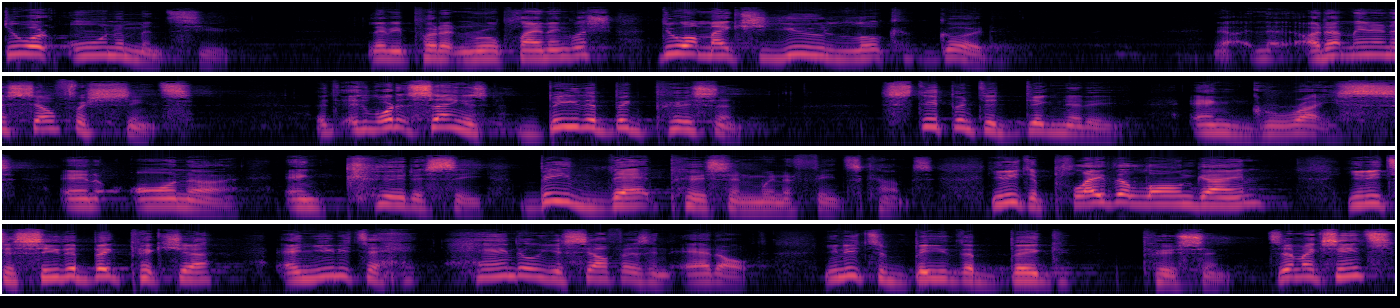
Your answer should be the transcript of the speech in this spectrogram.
Do what ornaments you. Let me put it in real plain English. Do what makes you look good. Now, I don't mean in a selfish sense. It, it, what it's saying is be the big person, step into dignity and grace and honor and courtesy. Be that person when offense comes. You need to play the long game, you need to see the big picture, and you need to handle yourself as an adult. You need to be the big person. Does that make sense?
